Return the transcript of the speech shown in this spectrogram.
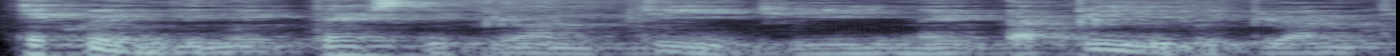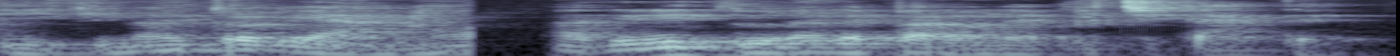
E quindi nei testi più antichi, nei papiri più antichi, noi troviamo addirittura le parole appiccicate.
